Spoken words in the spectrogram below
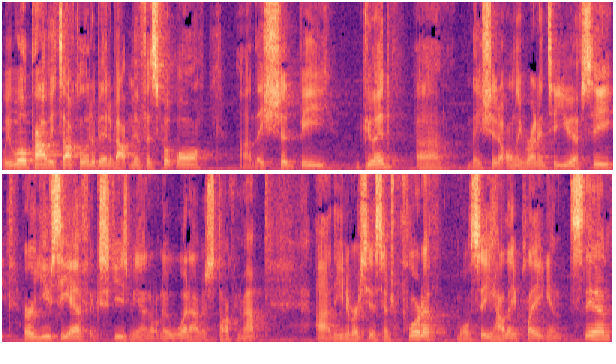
We will probably talk a little bit about Memphis football. Uh, they should be good. Uh, they should only run into UFC or UCF, excuse me. I don't know what I was talking about. Uh, the University of Central Florida. We'll see how they play against them,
